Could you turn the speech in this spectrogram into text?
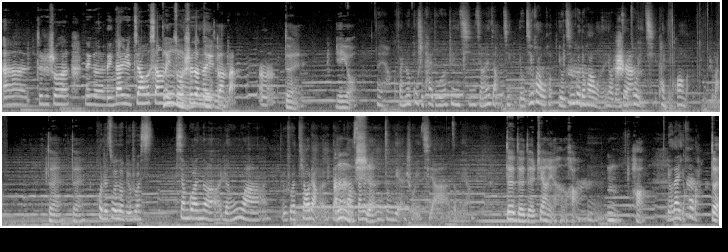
啊，就是说那个林黛玉教香菱作诗的那一段吧，嗯，对，也有。哎呀，反正故事太多，这一期讲也讲不尽。有机会我有机会的话，我们要不然再做一期，看情况吧，是吧？对对，或者做一做，比如说相关的人物啊，比如说挑两个两到三个人物重点说一期啊，怎么样？对对对，这样也很好。嗯嗯，好，留在以后吧。对，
